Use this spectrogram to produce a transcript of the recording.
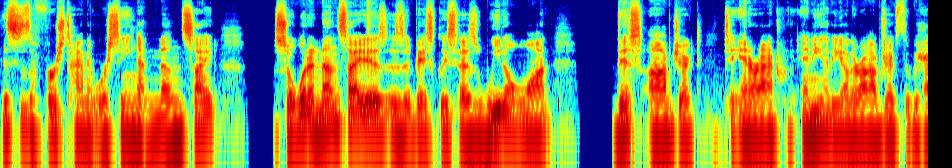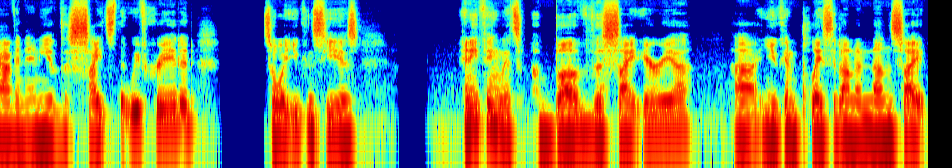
This is the first time that we're seeing a none site. So what a none site is, is it basically says we don't want this object to interact with any of the other objects that we have in any of the sites that we've created. So what you can see is anything that's above the site area, uh, you can place it on a none site.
